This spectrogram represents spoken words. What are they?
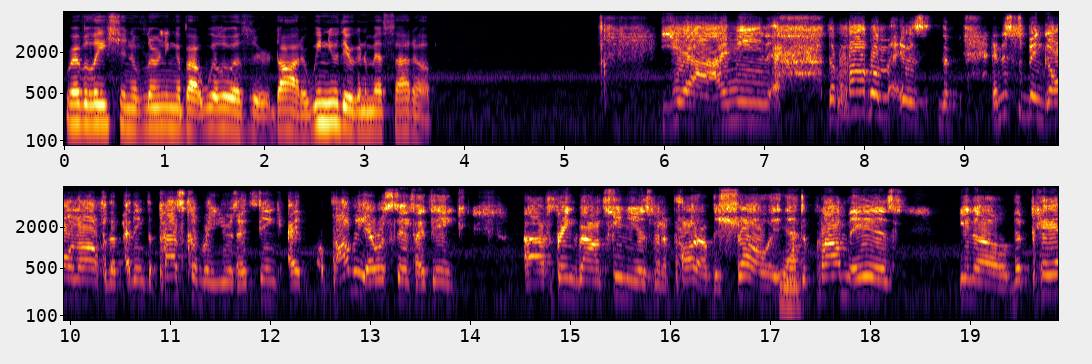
revelation of learning about Willow as their daughter. We knew they were going to mess that up. Yeah, I mean, the problem is the, and this has been going on for the I think the past couple of years. I think I probably ever since I think uh, Frank Valentini has been a part of the show. Yeah. The problem is, you know, the pay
